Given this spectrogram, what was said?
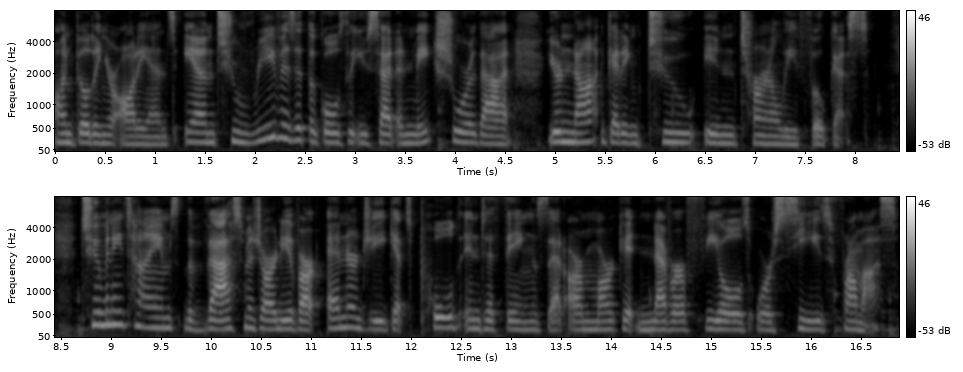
on building your audience and to revisit the goals that you set and make sure that you're not getting too internally focused. Too many times, the vast majority of our energy gets pulled into things that our market never feels or sees from us.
